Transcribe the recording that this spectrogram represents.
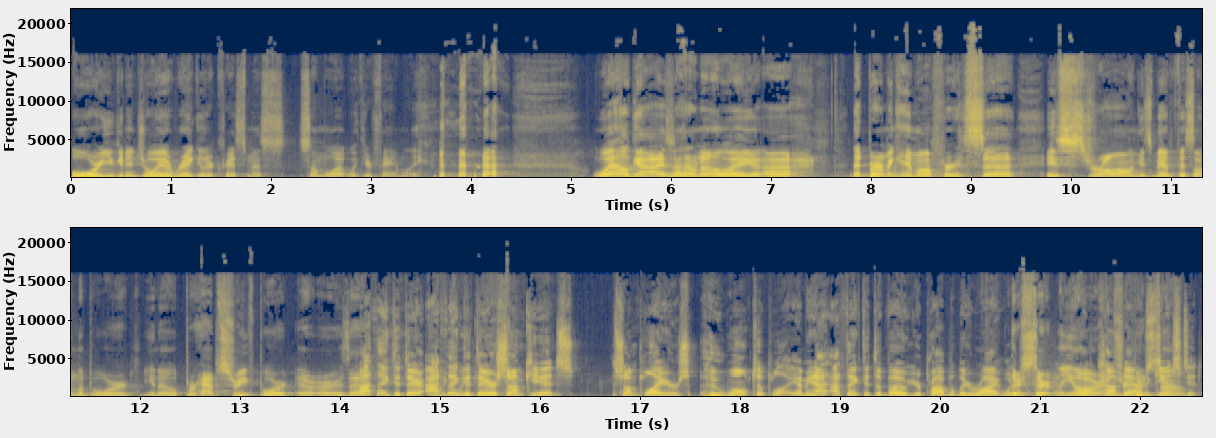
or you can enjoy a regular Christmas somewhat with your family. well, guys, I don't know. I uh, that Birmingham offer is uh, is strong. Is Memphis on the board? You know, perhaps Shreveport, or, or is that? I think that there. I think that there do- are some kids, some players who want to play. I mean, I, I think that the vote. You're probably right. Would, there certainly are. come sure down against some. it.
